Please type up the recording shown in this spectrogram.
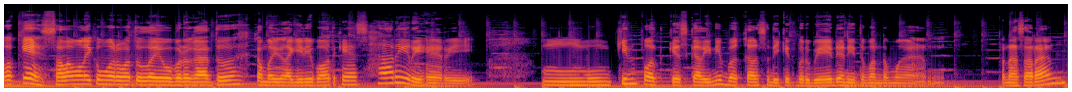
Oke, assalamualaikum warahmatullahi wabarakatuh. Kembali lagi di podcast Hari Hari. Hmm, mungkin podcast kali ini bakal sedikit berbeda nih teman-teman. Penasaran?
